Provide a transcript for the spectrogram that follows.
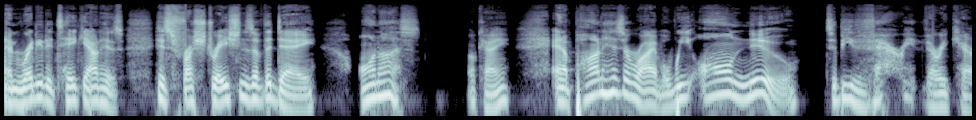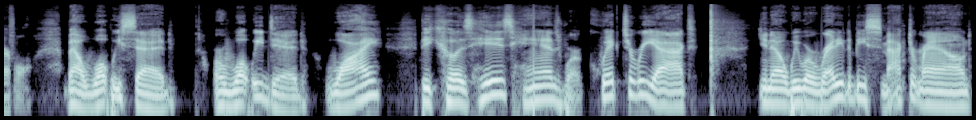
and ready to take out his his frustrations of the day on us. Okay? And upon his arrival, we all knew to be very very careful about what we said or what we did. Why? Because his hands were quick to react. You know, we were ready to be smacked around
